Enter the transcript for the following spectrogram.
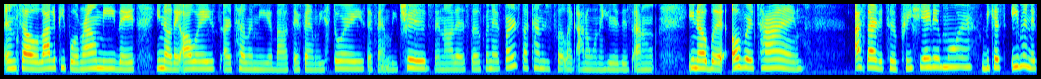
And so a lot of people around me, they, you know, they always are telling me about their family stories, their family trips and all that stuff. And at first I kind of just felt like I don't want to hear this. I don't, you know, but over time I started to appreciate it more because even if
